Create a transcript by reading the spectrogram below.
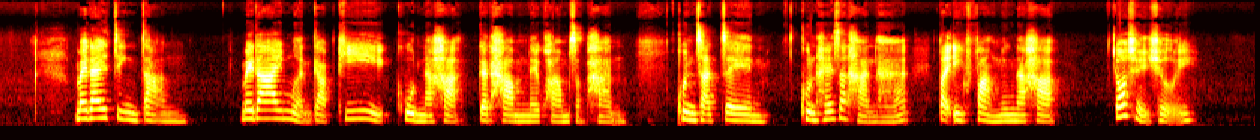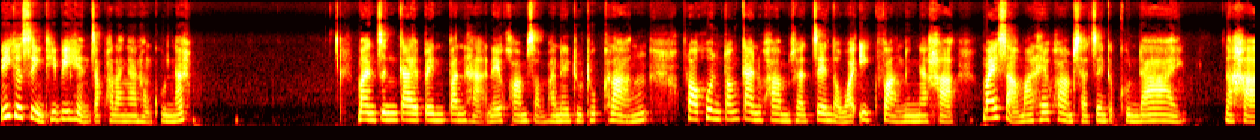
ๆ ไม่ได้จริงจัง ไม่ได้เหมือนกับที่คุณนะคะกระทำในความสัมพันธ์ คุณชัดเจน คุณให้สถานะ แต่อีกฝั่งหนึ่งนะคะ ก็เฉยๆ นี่คือสิ่งที่บีเห็นจากพลังงานของคุณนะ มันจึงกลายเป็นปัญหาในความสัมพันธ์ในทุกๆ ครั้ง เพราะคุณต้องการความชัดเจนแต่ว่าอีกฝั่งหนึ่งนะคะ ไม่สามารถให้ความชัดเจนกับคุณได้นะคะ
